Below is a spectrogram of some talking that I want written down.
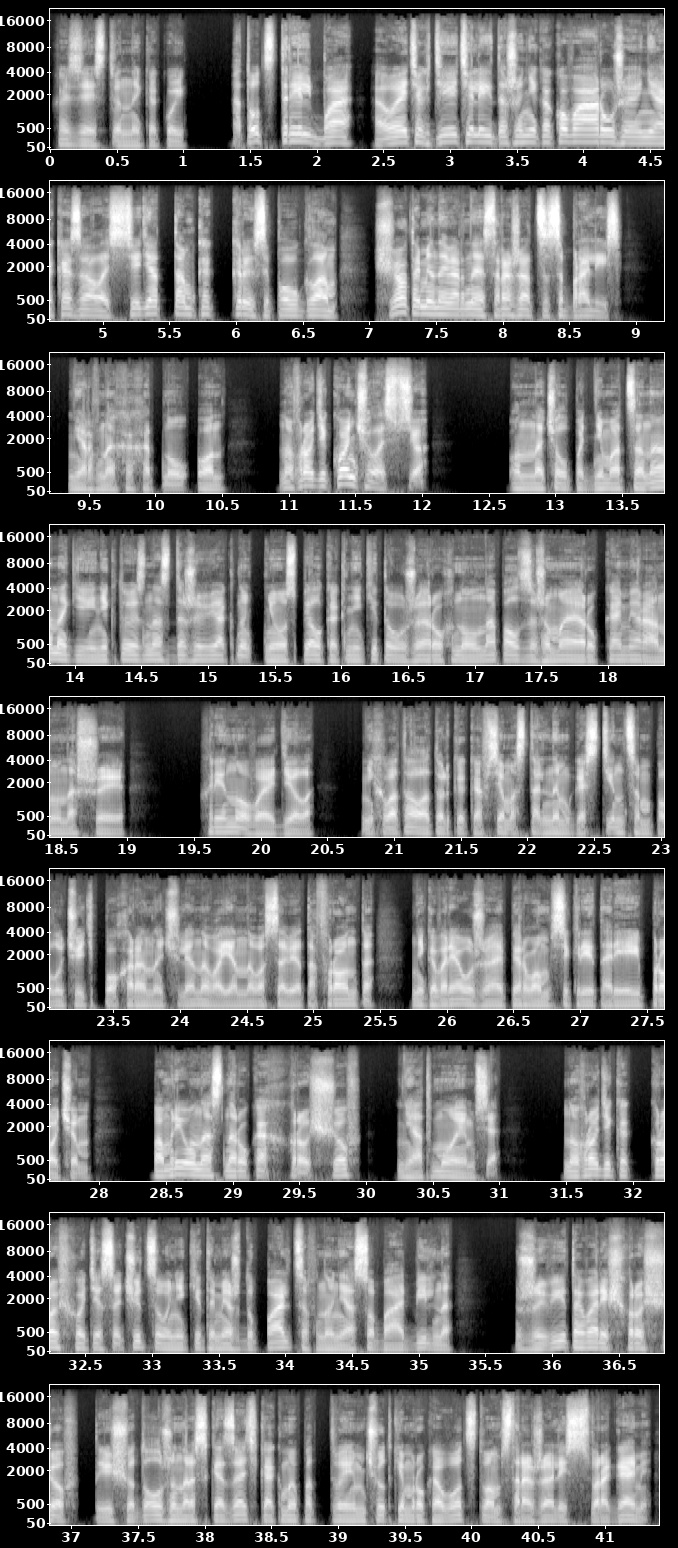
Хозяйственный какой. А тут стрельба, а у этих деятелей даже никакого оружия не оказалось. Сидят там, как крысы по углам. Счетами, наверное, сражаться собрались». Нервно хохотнул он. «Но вроде кончилось все. Он начал подниматься на ноги, и никто из нас даже вякнуть не успел, как Никита уже рухнул на пол, зажимая руками рану на шее. Хреновое дело. Не хватало только ко всем остальным гостинцам получить похороны члена военного совета фронта, не говоря уже о первом секретаре и прочем. Помри у нас на руках Хрущев, не отмоемся. Но вроде как кровь хоть и сочится у Никиты между пальцев, но не особо обильно. Живи, товарищ Хрущев, ты еще должен рассказать, как мы под твоим чутким руководством сражались с врагами.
